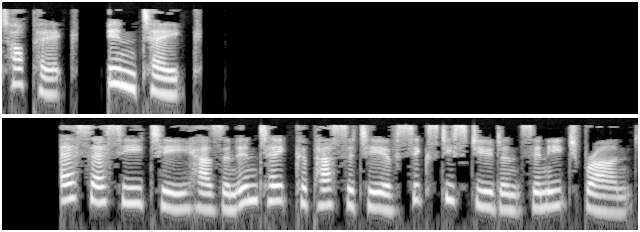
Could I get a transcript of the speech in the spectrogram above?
Topic: Intake. SSET has an intake capacity of 60 students in each branch.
